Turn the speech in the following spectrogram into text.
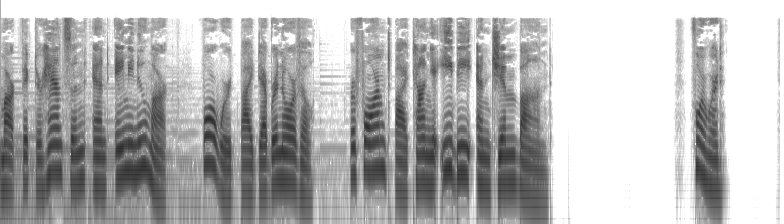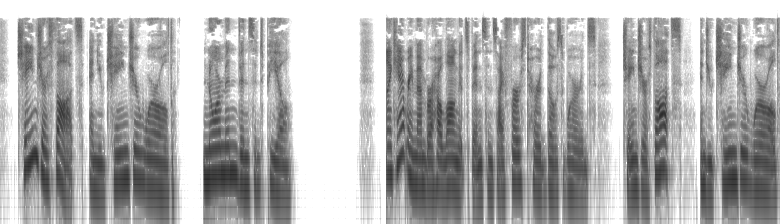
Mark Victor Hansen, and Amy Newmark. Foreword by Deborah Norville. Performed by Tanya Eby and Jim Bond. Foreword. Change your thoughts and you change your world. Norman Vincent Peale. I can't remember how long it's been since I first heard those words. Change your thoughts, and you change your world.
